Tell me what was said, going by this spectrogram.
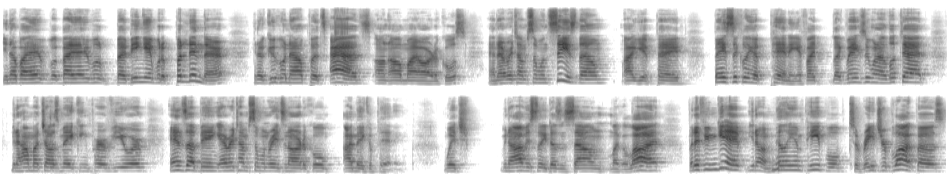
You know, by by able by being able to put it in there, you know, Google now puts ads on all my articles, and every time someone sees them, I get paid basically a penny. If I like basically when I looked at you know how much I was making per viewer, ends up being every time someone reads an article, I make a penny, which you know obviously doesn't sound like a lot, but if you can get you know a million people to read your blog post,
